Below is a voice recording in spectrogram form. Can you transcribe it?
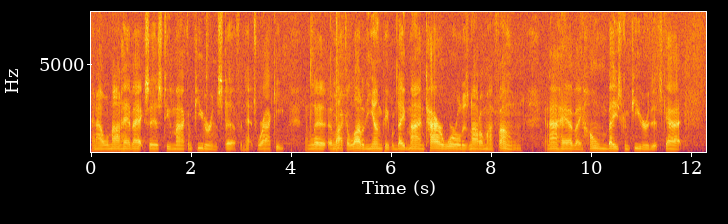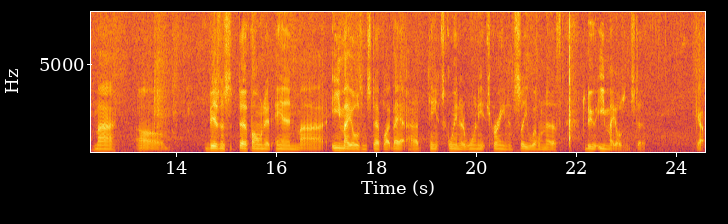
And I will not have access to my computer and stuff. And that's where I keep, unlike a lot of the young people today, my entire world is not on my phone. And I have a home-based computer that's got my... Um, business stuff on it and my emails and stuff like that. I can't squint at a one inch screen and see well enough to do emails and stuff. Got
